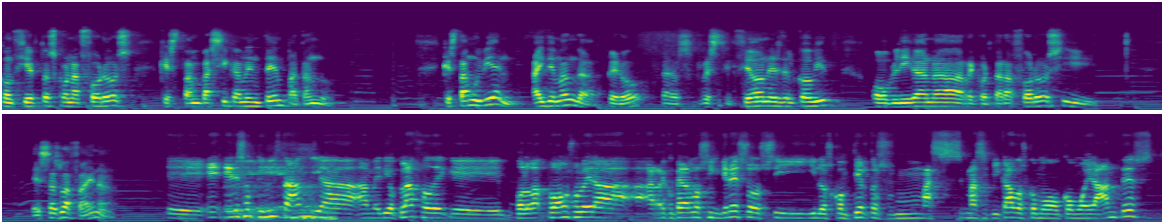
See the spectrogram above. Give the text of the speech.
conciertos con aforos que están básicamente empatando. Que está muy bien, hay demanda, pero las restricciones del COVID obligan a recortar aforos y esa es la faena. Eh, ¿Eres optimista, Andy, a, medio plazo de que podamos volver a, recuperar los ingresos y, los conciertos más masificados como, como era antes?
